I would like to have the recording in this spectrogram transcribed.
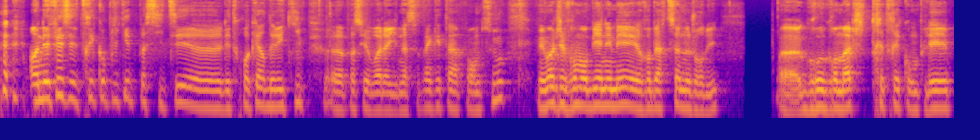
en effet, c'est très compliqué de pas citer euh, les trois quarts de l'équipe euh, parce que voilà, il y en a certains qui étaient un peu en dessous. Mais moi, j'ai vraiment bien aimé Robertson aujourd'hui. Gros gros match, très très complet,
